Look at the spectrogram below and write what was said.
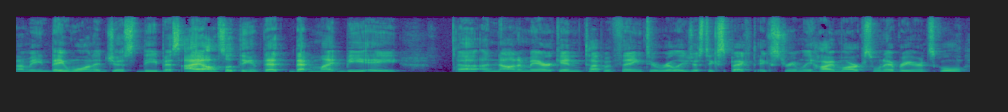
I mean, they wanted just the best. I also think that that might be a uh, a non-American type of thing to really just expect extremely high marks whenever you're in school.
